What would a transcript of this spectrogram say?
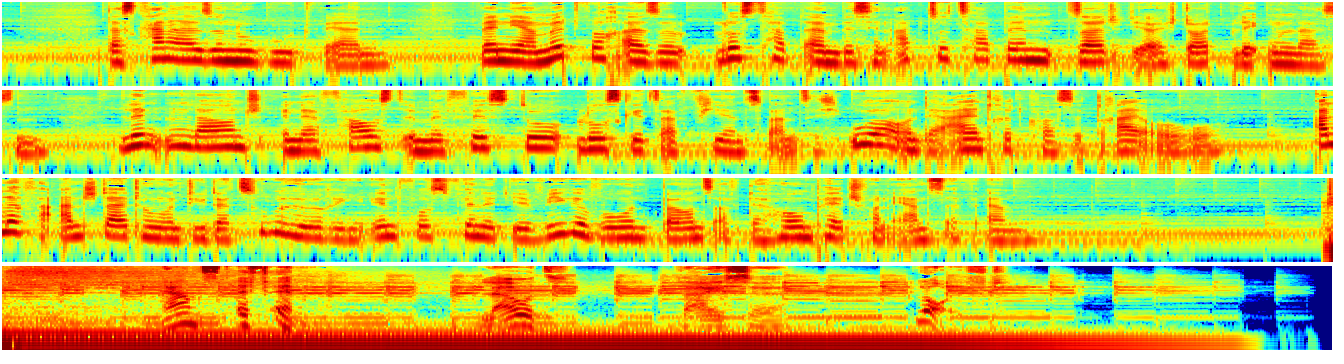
Das kann also nur gut werden. Wenn ihr am Mittwoch also Lust habt, ein bisschen abzuzappeln, solltet ihr euch dort blicken lassen. Linden Lounge in der Faust im Mephisto, los geht's ab 24 Uhr und der Eintritt kostet 3 Euro. Alle Veranstaltungen und die dazugehörigen Infos findet ihr wie gewohnt bei uns auf der Homepage von Ernst FM. Ernst FM. Laut, leise, läuft.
